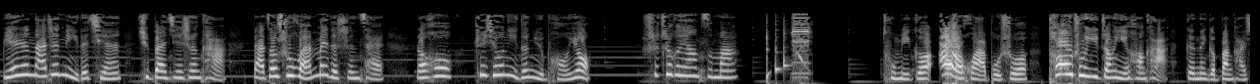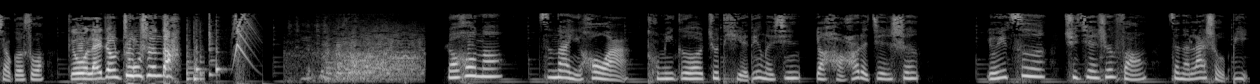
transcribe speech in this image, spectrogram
别人拿着你的钱去办健身卡，打造出完美的身材，然后追求你的女朋友，是这个样子吗？图米哥二话不说，掏出一张银行卡，跟那个办卡小哥说：“给我来张终身的。”然后呢？自那以后啊。图米哥就铁定了心要好好的健身。有一次去健身房，在那拉手臂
